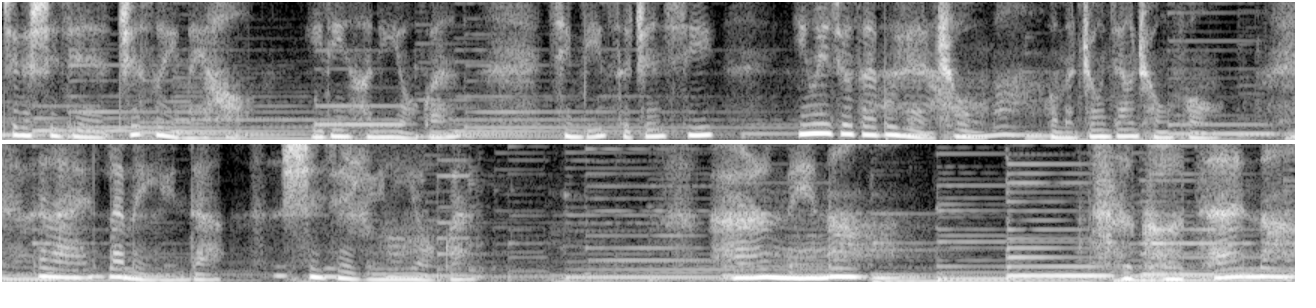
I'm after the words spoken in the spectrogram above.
这个世界之所以美好，一定和你有关。请彼此珍惜，因为就在不远处，我们终将重逢。带来赖美云的《世界与你有关》。而你呢？此刻在哪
